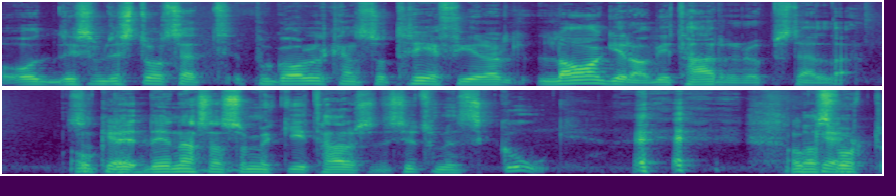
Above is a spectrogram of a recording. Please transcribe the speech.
Och det, som det står så att på golvet kan stå tre, fyra lager av gitarrer uppställda. Så Okej. det, det är nästan så mycket gitarrer så det ser ut som en skog. det var Okej. svårt.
